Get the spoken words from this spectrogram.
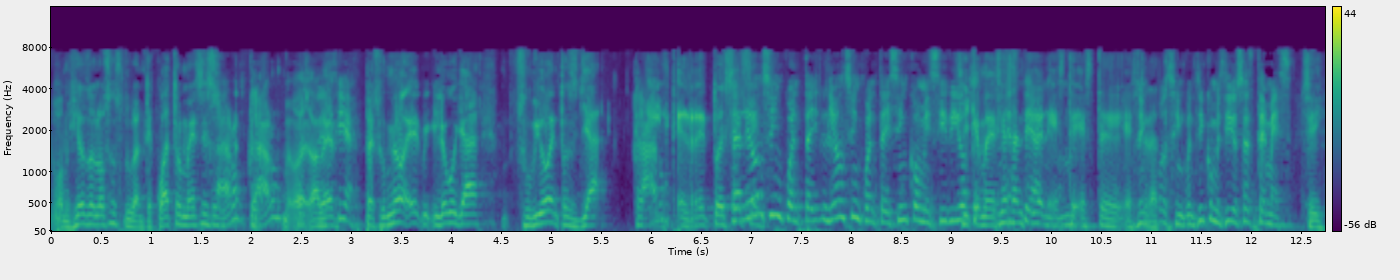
homicidios dolosos durante cuatro meses. Claro, claro, A, pues a ver, decía. presumió, eh, y luego ya subió, entonces ya Claro. el, el reto O es sea, ese. León, 50, y- León 55 homicidios. Sí, que me decías este año, este- este- este Cinco- dato. 55 homicidios este mes. Sí.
